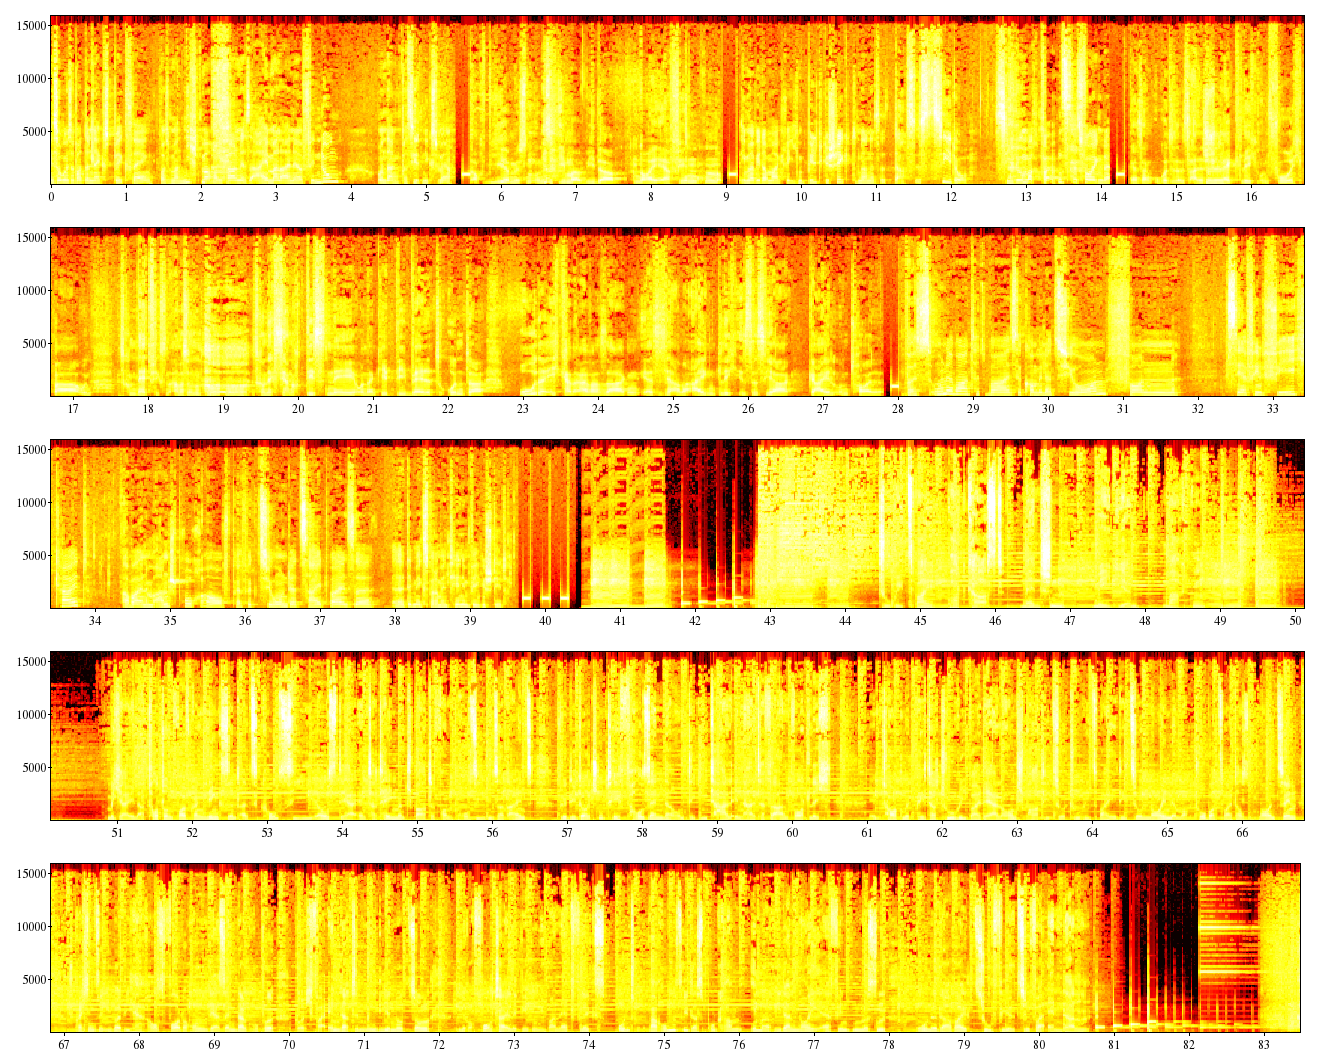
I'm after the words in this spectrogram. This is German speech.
It's always about the next big thing. Was man nicht machen kann, ist einmal eine Erfindung und dann passiert nichts mehr. Auch wir müssen uns immer wieder neu erfinden. Immer wieder mal kriege ich ein Bild geschickt und dann ist es, das ist Sido. Sido macht bei uns das Folgende. Ich kann sagen, oh Gott, das ist alles mhm. schrecklich und furchtbar und jetzt kommt Netflix und Amazon und oh, jetzt kommt nächstes Jahr noch Disney und dann geht die Welt unter. Oder ich kann einfach sagen, es ist ja aber eigentlich ist es ja geil und toll. Was unerwartet war, ist eine Kombination von sehr viel Fähigkeit, aber einem Anspruch auf Perfektion, der zeitweise äh, dem Experimentieren im Wege steht. Turi 2 Podcast Menschen, Medien, Marken. Michaela Tott und Wolfgang Link sind als Co-CEOs der Entertainment-Sparte von Pro7 Sat1 für die deutschen TV-Sender und Digitalinhalte verantwortlich. Im Talk mit Peter Turi bei der Launchparty zur Turi 2 Edition 9 im Oktober 2019 sprechen sie über die Herausforderungen der Sendergruppe durch veränderte Mediennutzung, ihre Vorteile gegenüber Netflix und warum sie das Programm immer wieder neu erfinden müssen, ohne dabei zu viel zu verändern.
